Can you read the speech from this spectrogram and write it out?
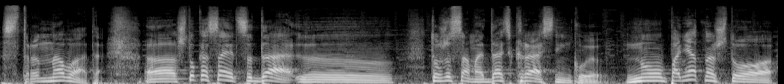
странновато. А, Что касается, да, э, то же самое, дать красненькую. Ну, понятно, что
